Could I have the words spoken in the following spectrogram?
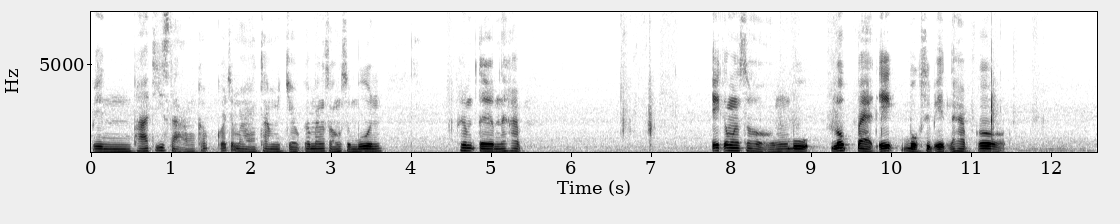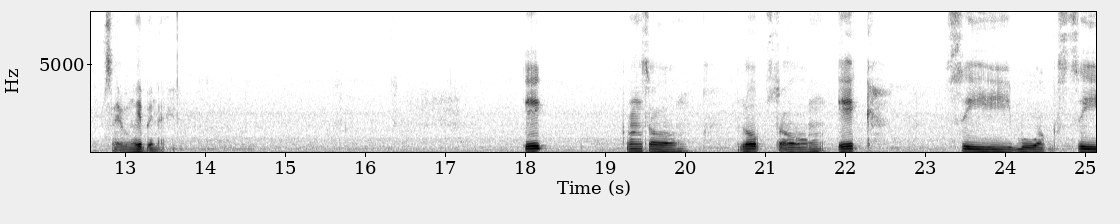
เป็นพาร์ทที่สามครับก็จะมาทำเกี่ยวกับกำลังสองสมบูรณ์ เพิ่มเติมนะครับ x กำลังสองบวกลบแปด x บวกสิบเอ็ดนะครับ ก็ใส่วงเล็บไปไหน x กำลังสอง ลบสอง x สี่บวกสี่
